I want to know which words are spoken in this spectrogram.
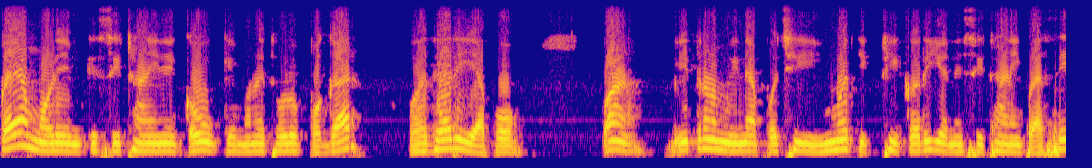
કયા મળે એમ કે શેઠાણીને કહું કે મને થોડો પગાર વધારી આપો. પણ બે ત્રણ મહિના પછી હિંમત એકઠી કરી અને શેઠાણી પાસે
